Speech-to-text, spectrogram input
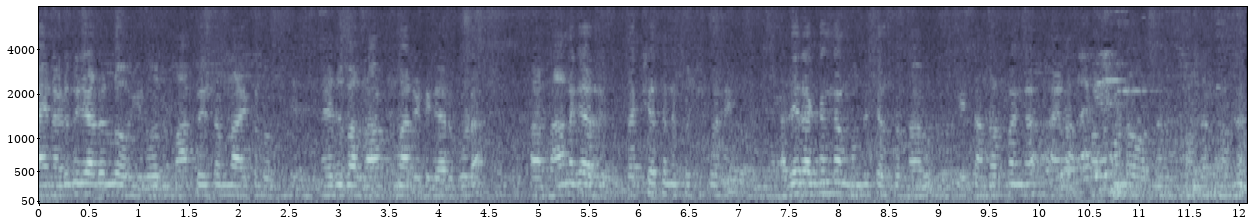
ఆయన అడుగుజాడల్లో ఈరోజు మా ప్రీతం నాయకులు నేదుబాల్ రామ్కుమార్ రెడ్డి గారు కూడా వారి నాన్నగారు దక్షతని పుచ్చుకొని అదే రకంగా ముందుకెళ్తున్నారు. ఈ సందర్భంగా ఆయన పదకొండవ సందర్భంగా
